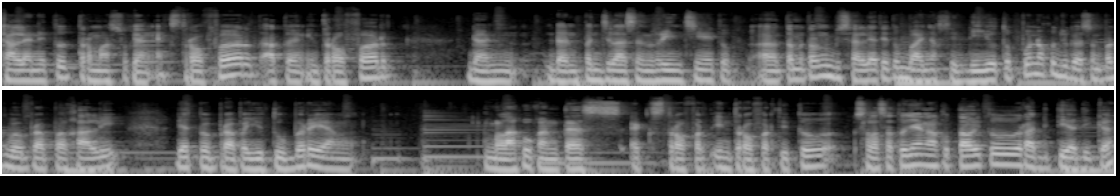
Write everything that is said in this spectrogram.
kalian itu termasuk yang extrovert atau yang introvert dan dan penjelasan rincinya itu uh, teman-teman bisa lihat itu banyak sih. Di YouTube pun aku juga sempat beberapa kali lihat beberapa youtuber yang melakukan tes extrovert introvert itu salah satunya yang aku tahu itu Raditya Dika.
